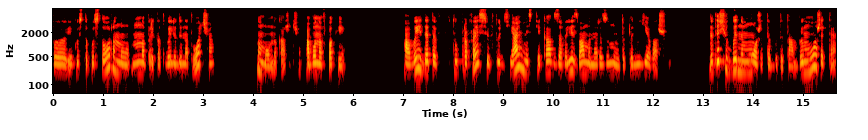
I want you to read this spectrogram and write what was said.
в якусь таку сторону, ну, наприклад, ви людина творча, ну, мовно кажучи, або навпаки. А ви йдете в ту професію, в ту діяльність, яка взагалі з вами не резонує, тобто не є вашою. Не те, що ви не можете бути там, ви можете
